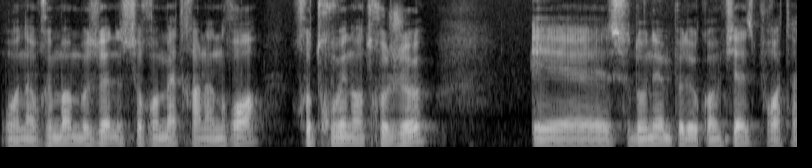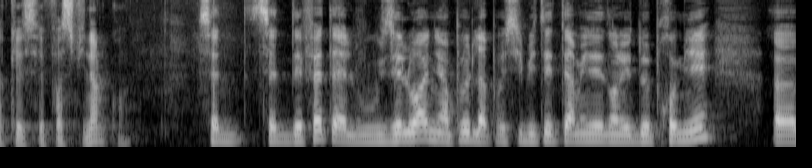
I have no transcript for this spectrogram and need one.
où on a vraiment besoin de se remettre à l'endroit, retrouver notre jeu et se donner un peu de confiance pour attaquer ces phases finales. Quoi. Cette, défaite, elle vous éloigne un peu de la possibilité de terminer dans les deux premiers. Euh,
